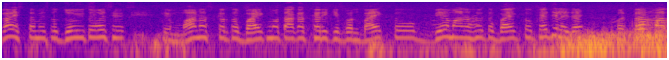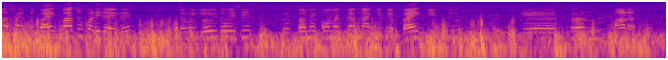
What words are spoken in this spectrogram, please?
ગાઈસ તમે તો જોયું તો હશે કે માણસ કરતો બાઇકમાં તાકાત ખરી કે પણ બાઇક તો બે માણસ હોય તો બાઇક તો ખેંચી લઈ જાય. પણ ત્રણ માણસ હોય તો બાઇક પાછું પડી જાય છે. તમે જોયું તો છે. તો તમે કોમેન્ટ કરી નાખજો કે બાઇક જીત્યું કે ત્રણ માણસ હોય.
